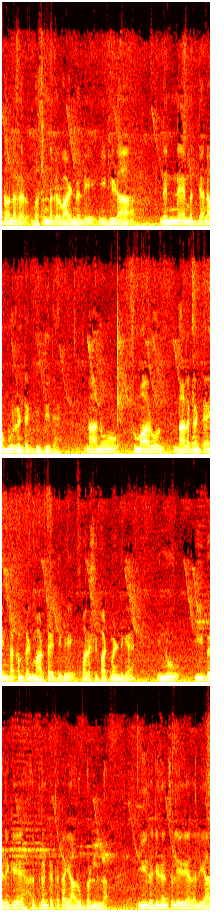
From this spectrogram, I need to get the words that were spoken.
ಯಾದವ್ ನಗರ್ ವಸಂತ ನಗರ್ ವಾರ್ಡ್ನಲ್ಲಿ ಈ ಗಿಡ ನಿನ್ನೆ ಮಧ್ಯಾಹ್ನ ಮೂರು ಗಂಟೆಗೆ ಬಿದ್ದಿದೆ. ನಾನು ಸುಮಾರು ನಾಲ್ಕು ಗಂಟೆಯಿಂದ ಕಂಪ್ಲೇಂಟ್ ಮಾಡ್ತಾ ಇದ್ದೀವಿ ಫಾರೆಸ್ಟ್ ಡಿಪಾರ್ಟ್ಮೆಂಟ್ಗೆ. ಇನ್ನೂ ಈ ಬೆಳಗ್ಗೆ ಹತ್ತು ಗಂಟೆ ತನಕ ಯಾರೂ ಬರಲಿಲ್ಲ. ಈ ರೆಸಿಡೆನ್ಸಿಯಲ್ ಏರಿಯಾದಲ್ಲಿ ಯಾರ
